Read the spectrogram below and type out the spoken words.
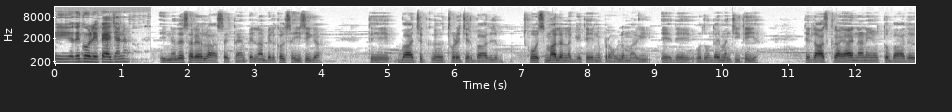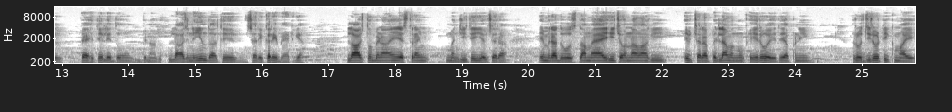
ਵੀ ਉਹਦੇ ਗੋਲੇ ਪੈ ਜਾਣ। ਇਹਨਾਂ ਦਾ ਸਾਰੇ ਹਾਲਾਤ ਇਸ ਟਾਈਮ ਪਹਿਲਾਂ ਬਿਲਕੁਲ ਸਹੀ ਸੀਗਾ, ਤੇ ਬਾਅਦ ਚ ਥੋੜੇ ਚਿਰ ਬਾਅਦ ਜਦ ਹੋਸ਼ ਸੰਭਾਲਣ ਲੱਗੇ ਤੇ ਇਹਨੂੰ ਪ੍ਰੋਬਲਮ ਆ ਗਈ, ਇਹਦੇ ਉਦੋਂ ਦਾ ਹੀ ਮੰਜੀ ਤੇ ਹੀ ਆ। ਤੇ ਇਲਾਜ ਕਰਾਇਆ ਇਹਨਾਂ ਨੇ, ਉਸ ਤੋਂ ਬਾਅਦ ਪੈਸੇ ਧੇਲੇ ਤੋਂ ਬਿਨਾਂ ਇਲਾਜ ਨਹੀਂ ਹੁੰਦਾ ਤੇ ਵਿਚਾਰੇ ਘਰੇ ਬੈਠ ਗਿਆ। ਇਲਾਜ ਤੋਂ ਬਿਨਾਂ ਇਹ ਇਸ ਤਰ੍ਹਾਂ ਹੀ ਮੰਜੀ ਤੇ ਹੀ ਹੈ ਵਿਚਾਰਾ। ਇਹ ਮੇਰਾ ਦੋਸਤ ਆ ਮੈਂ ਇਹੀ ਚਾਹੁੰਦਾ ਵਾਂ ਕਿ ਇਹ ਵਿਚਾਰਾ ਪਹਿਲਾਂ ਵਾਂਗੂ ਫੇਰ ਹੋਏ ਤੇ ਆਪਣੀ ਰੋਜੀ ਰੋਟੀ ਕਮਾਏ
